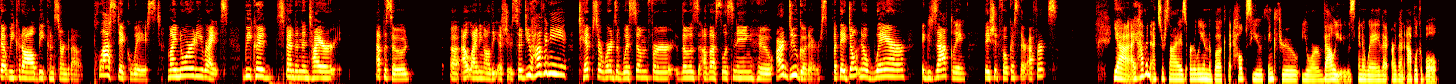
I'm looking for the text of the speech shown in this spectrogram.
that we could all be concerned about plastic waste, minority rights. We could spend an entire episode uh, outlining all the issues. So, do you have any tips or words of wisdom for those of us listening who are do gooders, but they don't know where exactly they should focus their efforts? Yeah, I have an exercise early in the book that helps you think through your values in a way that are then applicable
